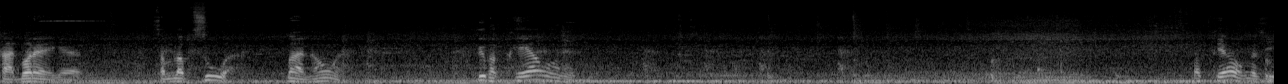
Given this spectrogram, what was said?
ขาดบ่ได้แกสำหรับสู้อะบ้านเฮาอะ คือผักแพ้วครับผมปักเที่ยวก็สิ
